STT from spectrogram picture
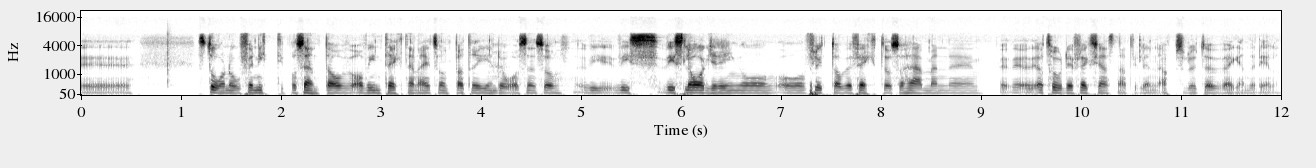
eh, står nog för 90 procent av, av intäkterna i ett sånt batteri ändå. Och sen så viss, viss lagring och, och flytt av effekter och så här. Men eh, jag tror det är flextjänsterna till den absolut övervägande delen.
